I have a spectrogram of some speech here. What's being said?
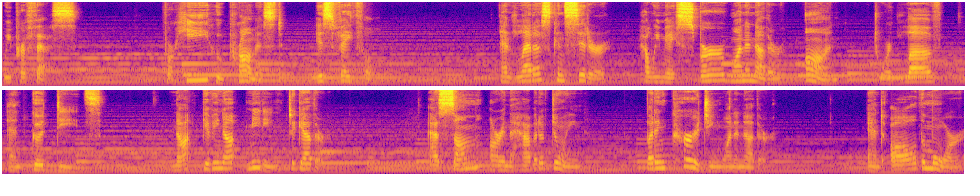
we profess for he who promised is faithful. And let us consider how we may spur one another on toward love and good deeds, not giving up meeting together, as some are in the habit of doing, but encouraging one another, and all the more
